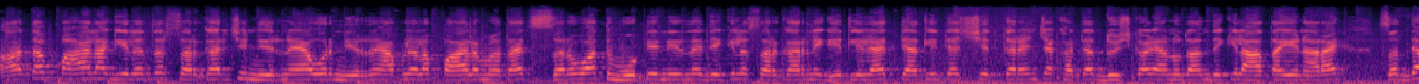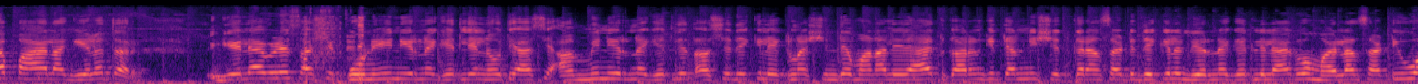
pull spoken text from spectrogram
आता पाहायला गेलं तर सरकारचे निर्णयावर निर्णय आपल्याला पाहायला मिळत आहेत. सर्वात मोठे निर्णय देखील सरकारने घेतलेले आहेत. त्यातली त्यात शेतकऱ्यांच्या खात्यात दुष्काळी अनुदान देखील आता येणार आहे. सध्या पाहायला गेलं तर गेल्या वेळेस असे कोणीही निर्णय घेतलेले नव्हते असे आम्ही निर्णय घेतलेत असे देखील एकनाथ शिंदे म्हणालेले आहेत. कारण की त्यांनी शेतकऱ्यांसाठी देखील निर्णय घेतलेले आहेत व महिलांसाठी व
